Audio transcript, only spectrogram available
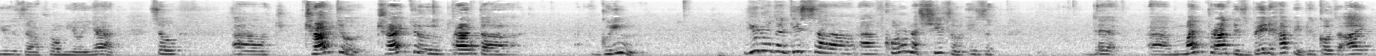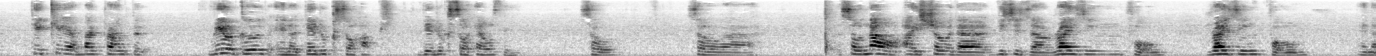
use uh, from your yard. So uh, try to try to plant uh, green. You know that this uh, uh, Corona season is the uh, my plant is very happy because I take care of my plant real good and uh, they look so happy. They look so healthy. So so uh, so now I show that this is a rising form, rising form, and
